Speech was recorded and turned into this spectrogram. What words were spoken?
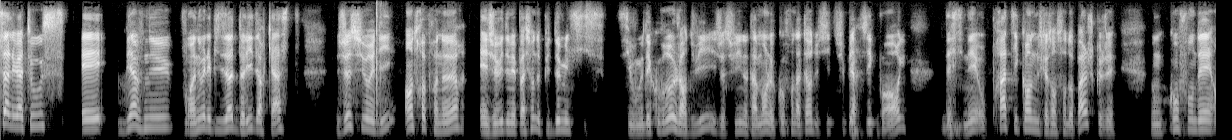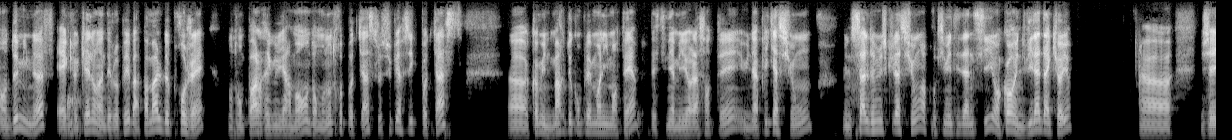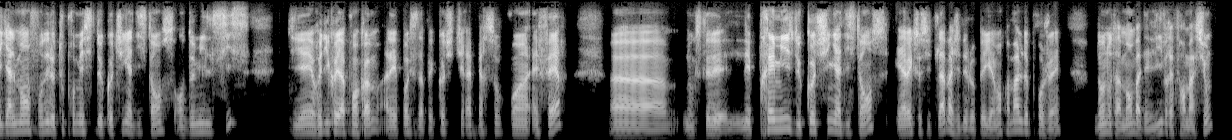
Salut à tous et bienvenue pour un nouvel épisode de Leadercast. Je suis Rudy, entrepreneur et je vis de mes passions depuis 2006. Si vous me découvrez aujourd'hui, je suis notamment le cofondateur du site superphysique.org destiné aux pratiquants de musculation sans dopage que j'ai donc confondé en 2009 et avec lequel on a développé bah, pas mal de projets dont on parle régulièrement dans mon autre podcast, le Superphysique Podcast, euh, comme une marque de compléments alimentaires destinée à améliorer la santé, une application, une salle de musculation à proximité d'Annecy, encore une villa d'accueil. Euh, j'ai également fondé le tout premier site de coaching à distance en 2006 qui est rudicoya.com. À l'époque, ça s'appelait coach-perso.fr. Euh, donc, c'était les, prémices du coaching à distance. Et avec ce site-là, bah, j'ai développé également pas mal de projets, dont notamment bah, des livres et formations,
